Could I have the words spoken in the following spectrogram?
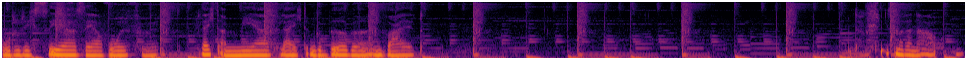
wo du dich sehr, sehr wohl fühlst. Vielleicht am Meer, vielleicht im Gebirge, im Wald. Und dann schließ mal deine Augen.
